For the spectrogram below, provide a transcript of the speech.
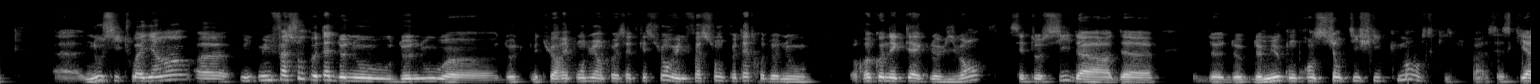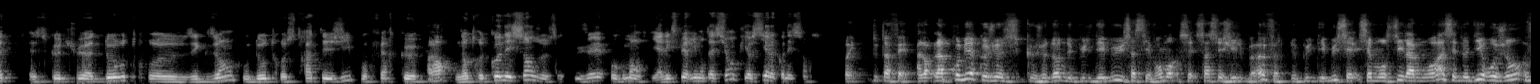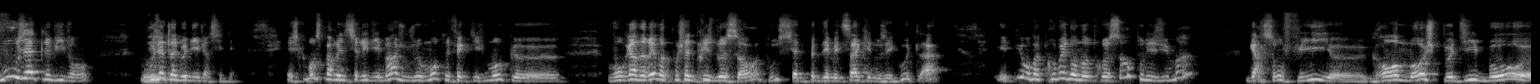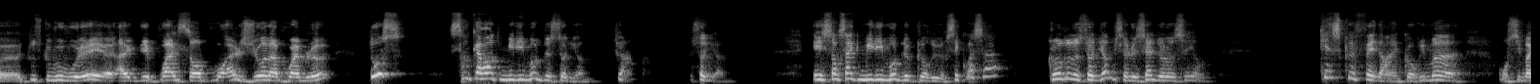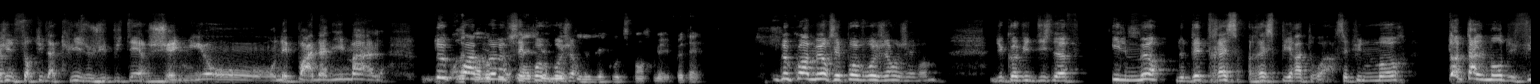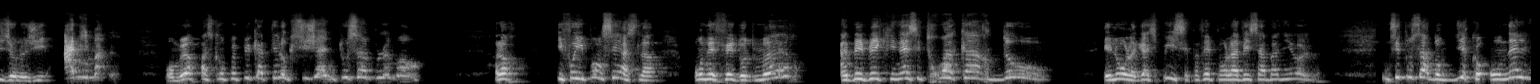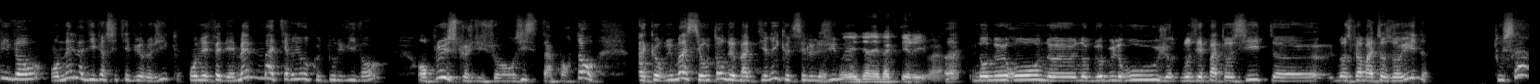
euh, nous citoyens, euh, une, façon peut-être de nous, de nous euh, de- mais tu as répondu un peu à cette question, une façon peut-être de nous reconnecter avec le vivant, c'est aussi de, de, de- de mieux comprendre scientifiquement ce qui se passe. Est-ce, qu'il y a, est-ce que tu as d'autres exemples ou d'autres stratégies pour faire que Alors, notre connaissance de ce sujet augmente? Il y a l'expérimentation, puis il y a aussi la connaissance. Oui, tout à fait. Alors, la première que je, que je donne depuis le début, ça c'est vraiment, c'est- ça c'est Gilles Boeuf, depuis le début, c'est c'est mon style à moi, c'est de dire aux gens, vous êtes le vivant, vous Oui. êtes la biodiversité. Et je commence par une série d'images où je montre effectivement que vous regarderez votre prochaine prise de sang, tous, il y a peut-être des médecins qui nous écoutent là, et puis on va trouver dans notre sang, tous les humains, garçons, filles, euh, grands, moches, petits, beaux, euh, tout ce que vous voulez, euh, avec des poils, sans poils, jaunes à point bleu, tous 140 millimoles de sodium. Tiens, sodium et 105 millimoles de chlorure. C'est quoi ça? Chlorure de sodium, c'est le sel de l'océan. Qu'est-ce que fait dans un corps humain? On s'imagine sorti de la cuisse de Jupiter, géniaux, on n'est pas un animal. De quoi meurent ces pauvres gens? qui nous écoutent, je pense, mais peut-être. De quoi meurent ces pauvres gens, Jérôme? Du Covid-19 Ils meurent de détresse respiratoire. C'est une mort totalement de physiologie animale. On meurt parce qu'on ne peut plus capter l'oxygène, tout simplement. Alors, il faut y penser à cela. On est fait d'eau de mer. Un bébé qui naît, c'est trois quarts d'eau. Et l'eau, on la gaspille. C'est pas fait pour laver sa bagnole. Donc, c'est tout ça. Donc, dire qu'on est le vivant, on est la diversité biologique, on est fait des mêmes matériaux que tout le vivant, En plus, ce que je dis souvent aussi, c'est important, un corps humain, c'est autant de bactéries que de cellules Vous humaines. voulez dire les bactéries, voilà. Hein, Nos neurones, euh, nos globules rouges, nos hépatocytes, euh, nos spermatozoïdes, tout ça,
